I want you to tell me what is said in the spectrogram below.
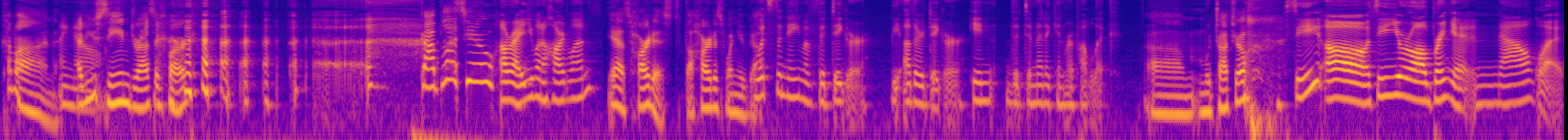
Come on. I know. Have you seen Jurassic Park? God bless you. All right, you want a hard one? Yes, hardest. The hardest one you've got. What's the name of the digger, the other digger in the Dominican Republic? um, muchacho? See? Oh, see, you were all bring it. And now what?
